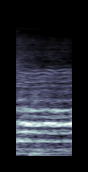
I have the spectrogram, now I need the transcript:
멈춰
